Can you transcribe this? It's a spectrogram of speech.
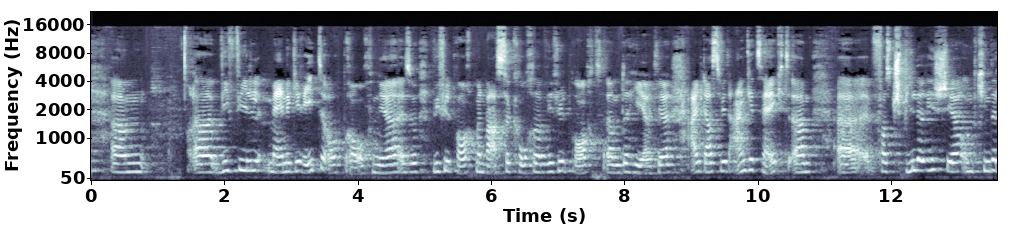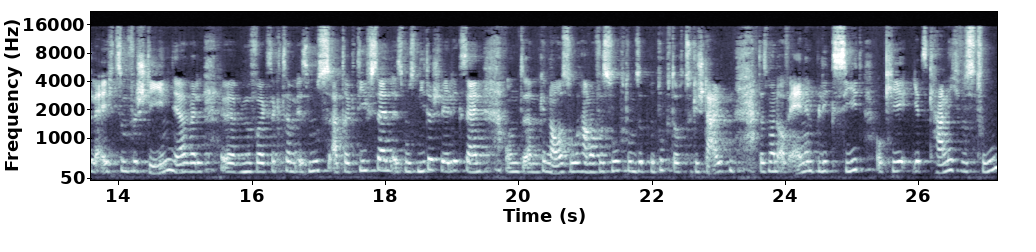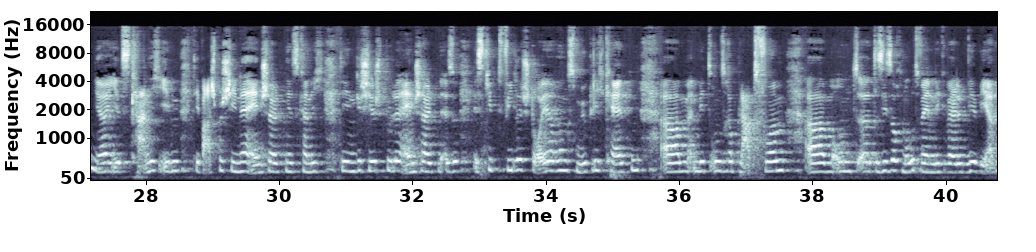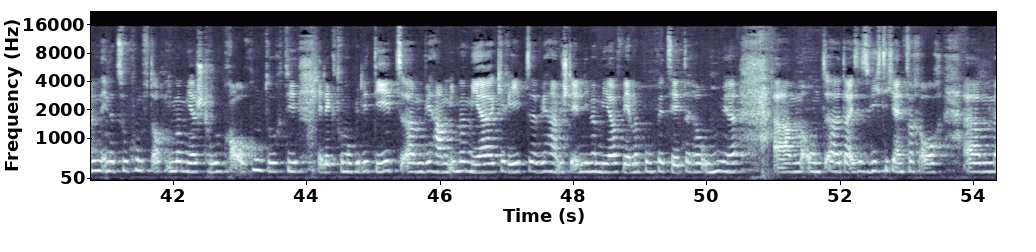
wie viel meine Geräte auch brauchen, ja, also wie viel braucht mein Wasserkocher, wie viel braucht ähm, der Herd, ja, all das wird angezeigt, ähm, äh, fast spielerisch, ja, und kinderleicht zum Verstehen, ja, weil, äh, wie wir vorher gesagt haben, es muss attraktiv sein, es muss niederschwellig sein. Und ähm, genau so haben wir versucht, unser Produkt auch zu gestalten, dass man auf einen Blick sieht, okay, jetzt kann ich was tun, ja, jetzt kann ich eben die Waschmaschine einschalten, jetzt kann ich den Geschirrspüler einschalten. Also es gibt viele Steuerungsmöglichkeiten ähm, mit unserer Plattform ähm, und äh, das ist auch notwendig, weil wir werden in der Zukunft auch immer mehr Strom brauchen durch die Elektromobilität. Ähm, wir haben immer mehr Geräte, wir, haben, wir stellen immer mehr auf Wärmepumpe etc. um. Ja. Ähm, und äh, da ist es wichtig, einfach auch ähm,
